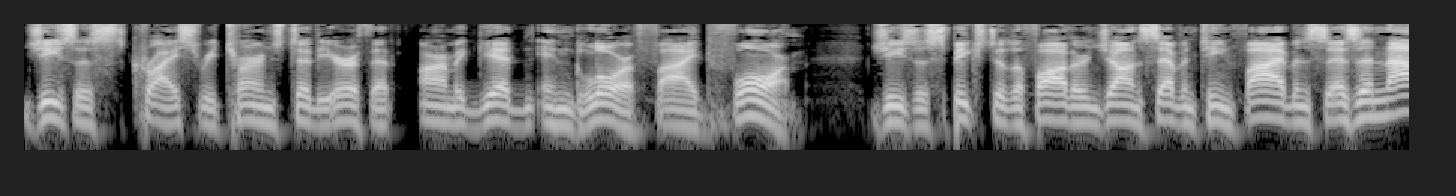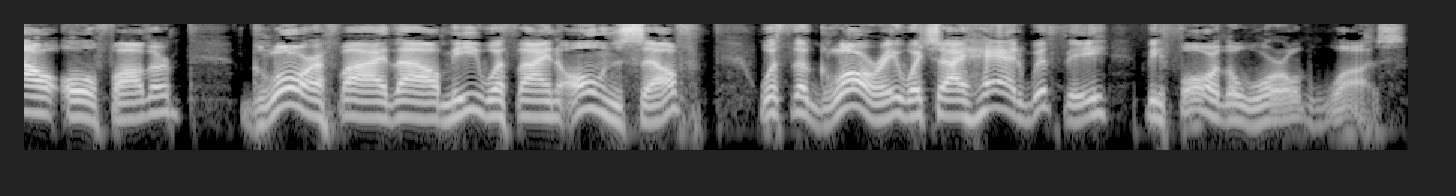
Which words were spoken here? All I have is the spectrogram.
Jesus Christ returns to the earth at Armageddon in glorified form. Jesus speaks to the Father in John 17, 5 and says, And now, O Father, glorify thou me with thine own self, with the glory which I had with thee before the world was.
